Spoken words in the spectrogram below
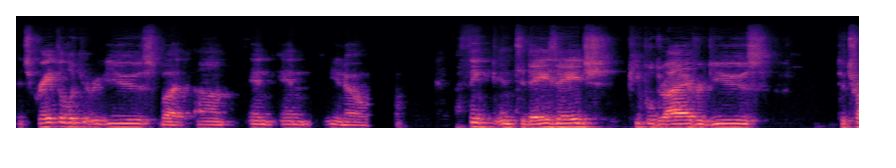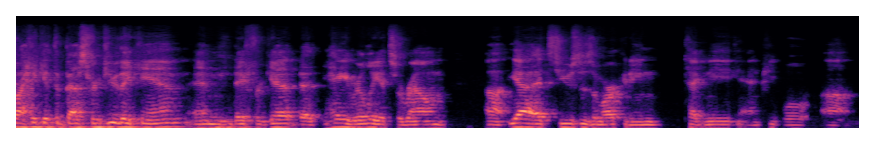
It's great to look at reviews but um, and in you know i think in today's age people drive reviews to try to get the best review they can, and they forget that hey, really, it's around. Uh, yeah, it's used as a marketing technique, and people um,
